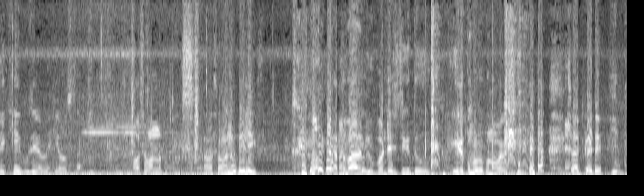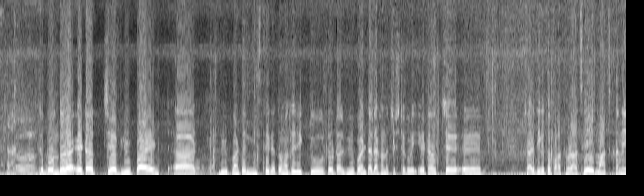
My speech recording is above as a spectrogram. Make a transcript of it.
দেখেই বুঝে যাবে কি অবস্থা। অসামান্য ফিটিংস অসামান্য ফিলিংস এতবার ভিউ পয়েন্টে এসেছি কিন্তু এরকম ভাবে কোনো বার শর্টকাটে। তো বন্ধুরা এটা হচ্ছে ভিউ পয়েন্ট আর ভিউ পয়েন্টের নিচ থেকে তোমাদের একটু টোটাল ভিউ পয়েন্টটা দেখানোর চেষ্টা করি। এটা হচ্ছে আহ, চারিদিকে তো পাথর আছে মাঝখানে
